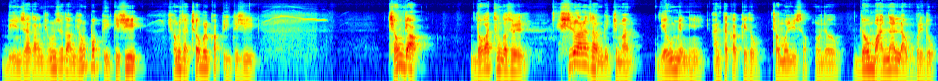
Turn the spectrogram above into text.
민사당, 형사당, 형법도 있듯이 형사 처벌값도 있듯이 정작 너 같은 것을 싫어하는 사람도 있지만 내 운명이 안타깝게도 저 멀리서 어, 너, 너 만나려고 그래도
